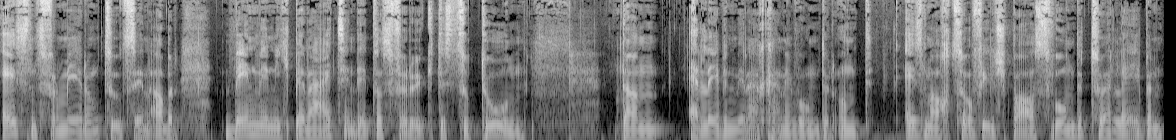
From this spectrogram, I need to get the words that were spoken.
Essensvermehrung zu sehen. Aber wenn wir nicht bereit sind, etwas Verrücktes zu tun, dann erleben wir auch keine Wunder. Und es macht so viel Spaß, Wunder zu erleben.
